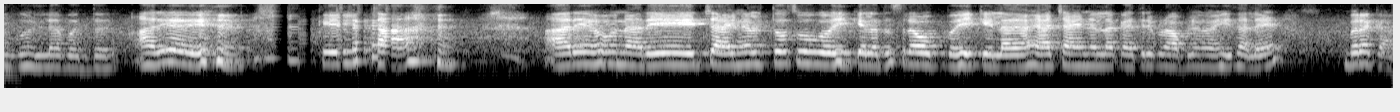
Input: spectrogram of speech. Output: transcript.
उघडल्याबद्दल. अरे केलं का? अरे हो ना रे. चॅनल तोच हे केला दुसरा हे केला. ह्या चॅनलला काहीतरी प्रॉब्लेम हे झालंय. बरं का?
